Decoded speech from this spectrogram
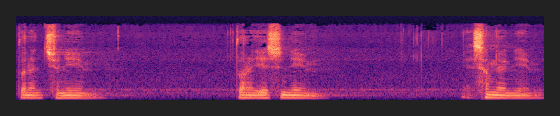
또는 주님 또는 예수님 성령님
